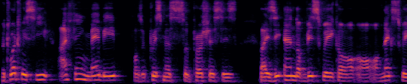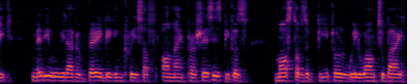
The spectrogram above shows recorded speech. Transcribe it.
But what we see, I think maybe for the Christmas purchases, by the end of this week or, or, or next week, maybe we will have a very big increase of online purchases because most of the people will want to buy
